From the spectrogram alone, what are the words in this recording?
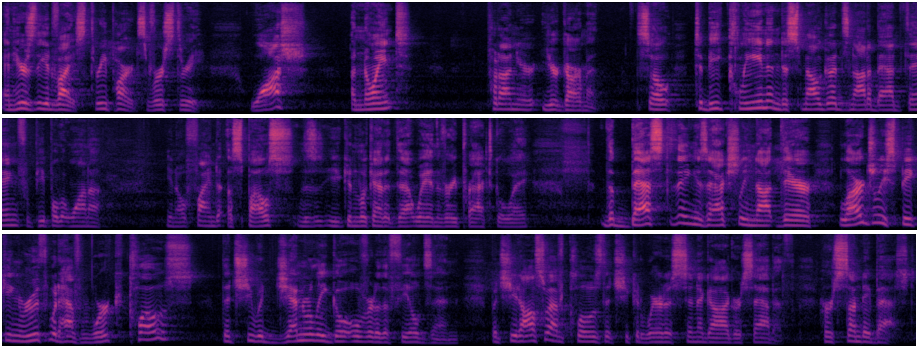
And here's the advice three parts. Verse three wash, anoint, put on your, your garment. So to be clean and to smell good is not a bad thing for people that want to, you know, find a spouse. Is, you can look at it that way in a very practical way. The best thing is actually not there. Largely speaking, Ruth would have work clothes that she would generally go over to the fields in, but she'd also have clothes that she could wear to synagogue or Sabbath her Sunday best,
